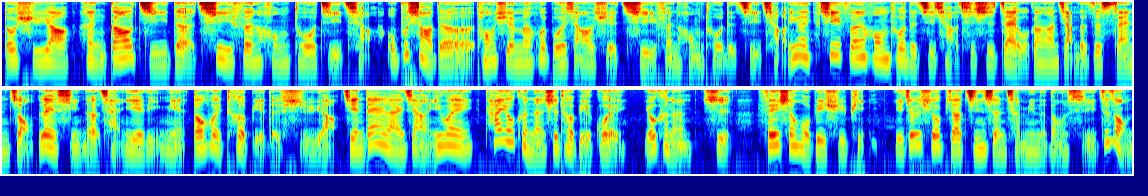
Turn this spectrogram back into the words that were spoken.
都需要很高级的气氛烘托技巧。我不晓得同学们会不会想要学气氛烘托的技巧，因为气氛烘托的技巧，其实在我刚刚讲的这三种类型的产业里面，都会特别的需要。简单来讲，因为它有可能是特别贵，有可能是。非生活必需品，也就是说比较精神层面的东西，这种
